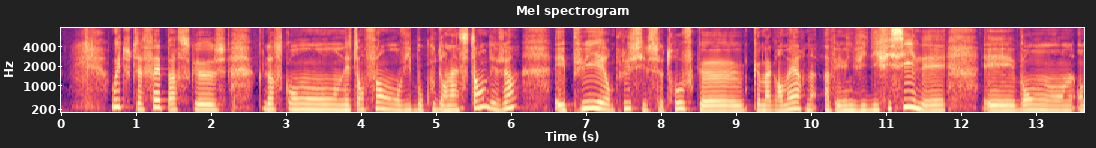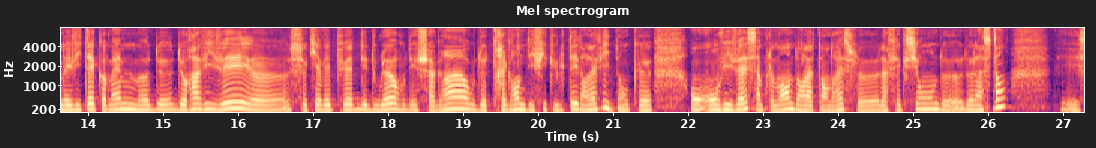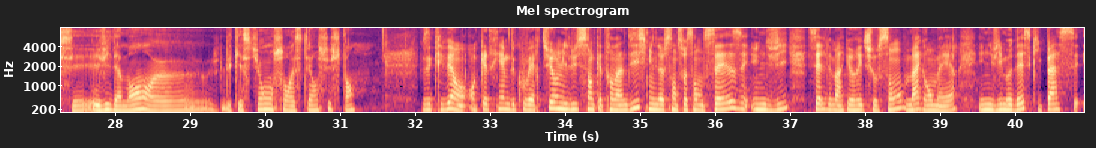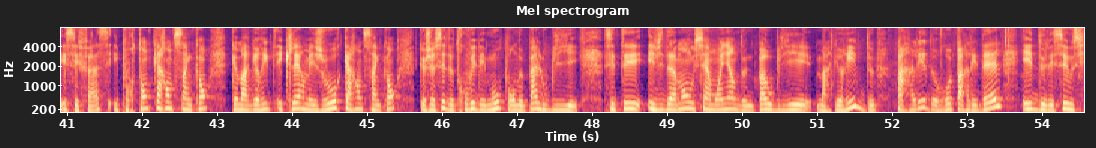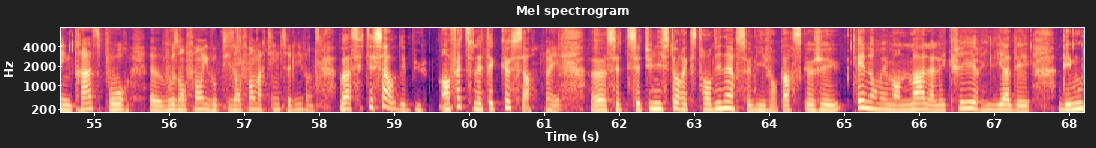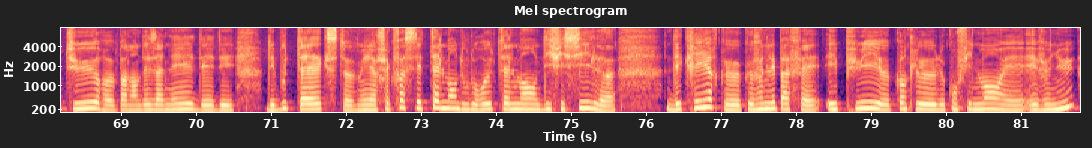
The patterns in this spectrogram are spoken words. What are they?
Oui, tout à fait, parce que lorsqu'on est enfant, on vit beaucoup dans l'instant déjà. Et puis, en plus, il se trouve que, que ma grand-mère avait une vie difficile. Et, et bon, on, évitait quand même de, raviver euh, ce qui avait pu être des douleurs ou des chagrins ou de très grandes difficultés dans la vie. Donc, euh, on, vivait simplement dans la tendresse, l'affection de l'instant. Et c'est évidemment, euh, les questions sont restées en suspens. Vous écrivez en, quatrième de couverture, 1890-1976, une vie, celle de Marguerite Chausson, ma grand-mère, une vie modeste qui passe et s'efface, et pourtant 45 ans que Marguerite éclaire mes jours, 45 ans que je sais de trouver des mots pour ne pas l'oublier. C'était évidemment aussi un moyen de ne pas oublier Marguerite, de parler, de reparler d'elle, et de laisser aussi une trace pour euh, vos enfants et vos petits-enfants, Martine, ce livre? Bah, C'était ça au début. En fait, ce n'était que ça. Euh, c'est une histoire extraordinaire, ce livre, parce que j'ai eu énormément de mal à l'écrire. Il y a des, moutures euh, pendant des années, des, bouts de texte, mais à chaque fois, c'était tellement douloureux, tellement difficile euh, d'écrire que, je ne l'ai pas fait. Et puis, quand le, confinement est venu,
